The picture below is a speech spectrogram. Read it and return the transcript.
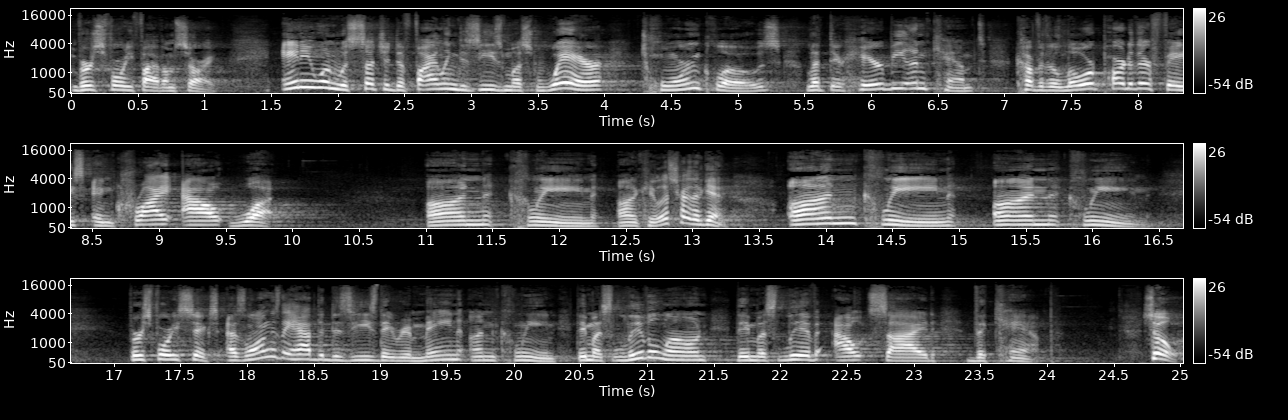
Verse 45, I'm sorry. Anyone with such a defiling disease must wear torn clothes, let their hair be unkempt, cover the lower part of their face, and cry out what? Unclean, unclean. Let's try that again. Unclean, unclean. Verse 46 As long as they have the disease, they remain unclean. They must live alone, they must live outside the camp. So,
